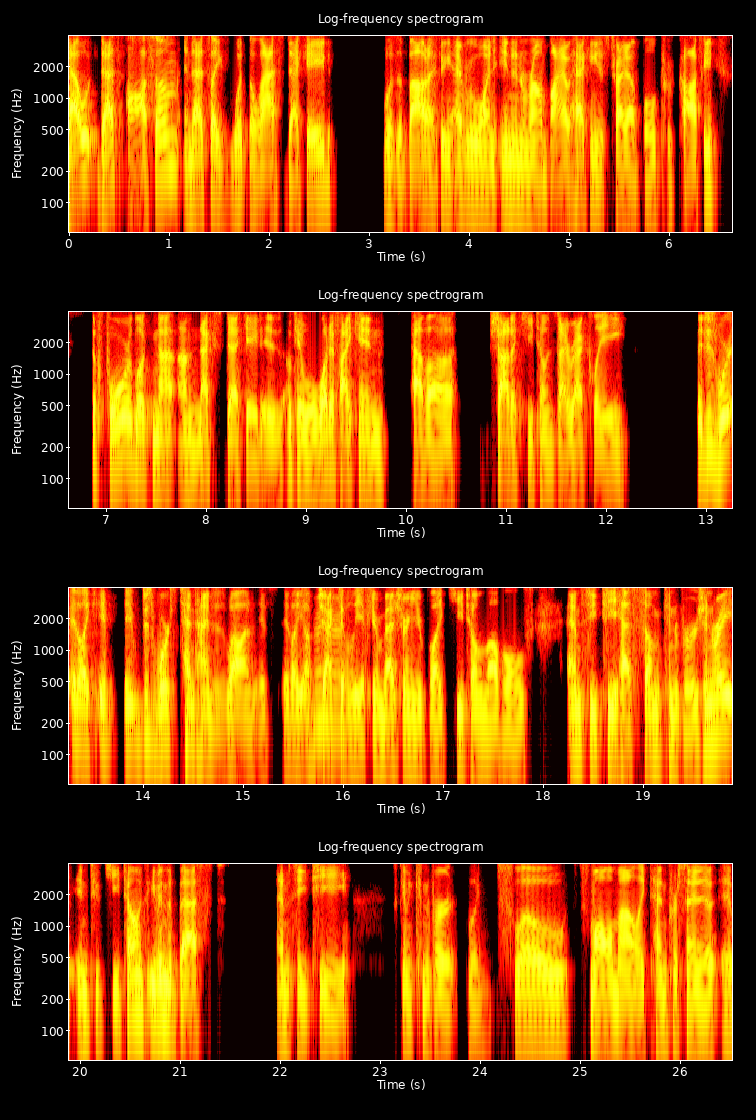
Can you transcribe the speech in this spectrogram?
That that's awesome, and that's like what the last decade was about. I think everyone in and around biohacking has tried out bulletproof coffee. The forward look not on the next decade is okay. Well, what if I can have a shot of ketones directly? It just work it like it, it just works 10 times as well. And it's it like objectively, if you're measuring your blood ketone levels, MCT has some conversion rate into ketones. Even the best MCT, it's going to convert like slow, small amount, like 10% i- i-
